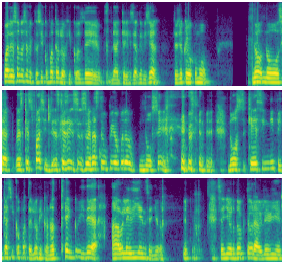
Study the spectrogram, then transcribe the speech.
cuáles son los efectos psicopatológicos de la inteligencia artificial. Entonces yo creo como, no, no, o sea, es que es fácil, es que suena estúpido, pero no sé. no ¿Qué significa psicopatológico? No tengo idea. Hable bien, señor. señor doctor, hable bien.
